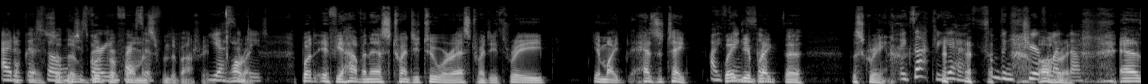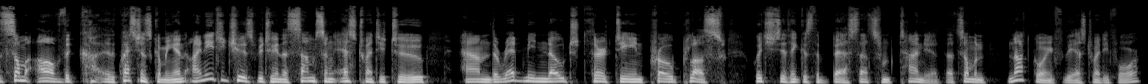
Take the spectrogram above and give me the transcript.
out of this phone, so which is very performance impressive. from the battery. Yes, All indeed. Right. But if you have an S22 or S23, you might hesitate. I Wait till you so. break the the screen. Exactly, yeah. Something cheerful like that. Uh, some of the uh, questions coming in. I need to choose between a Samsung S22 and the Redmi Note 13 Pro Plus. Which do you think is the best? That's from Tanya. That's someone not going for the S24.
